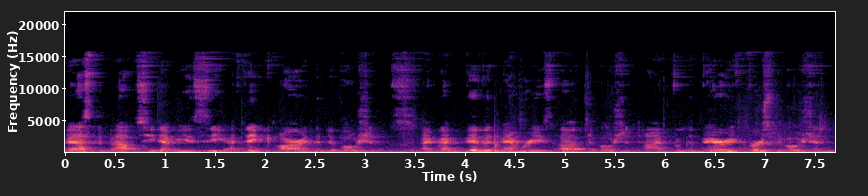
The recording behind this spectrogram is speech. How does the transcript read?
best about CWC, I think, are the devotions. I've got vivid memories of devotion time. From the very first devotion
